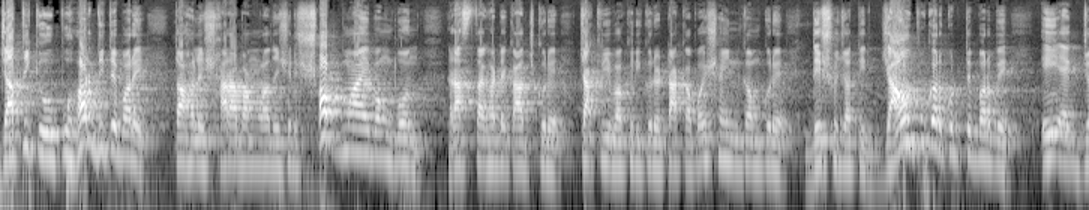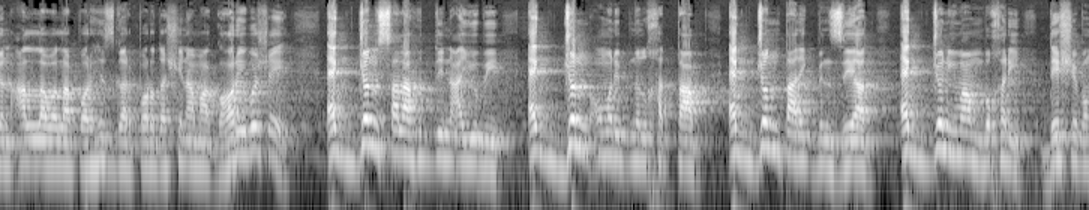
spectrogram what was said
জাতিকে উপহার দিতে পারে, তাহলে সারা বাংলাদেশের সব মা এবং বোন রাস্তাঘাটে কাজ করে, চাকরি বাকরি করে, টাকা পয়সা ইনকাম করে, দেশ জাতির যা উপকার করতে পারবে, এই একজন আল্লাহওয়ালা পরহেজগার, পর্দা সিনামা ঘরে বসে একজন সালাহুদ্দিন আইয়ুবি, একজন ওমর ইবনুল খাত্তাব, একজন তারিক বিন জিয়াদ, একজন ইমাম বুখারি দেশ এবং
